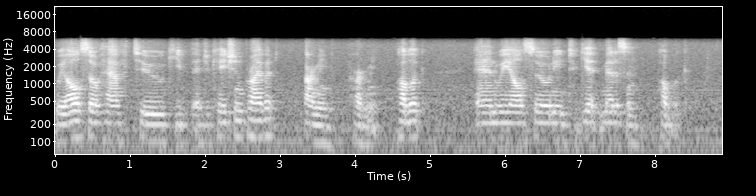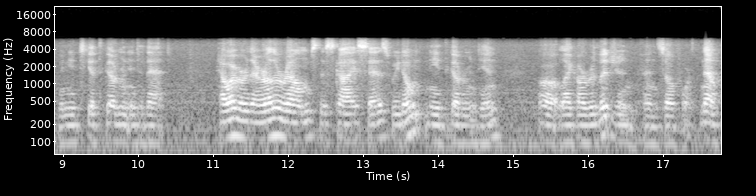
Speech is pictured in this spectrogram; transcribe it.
We also have to keep education private, I mean, pardon me, public, and we also need to get medicine public. We need to get the government into that. However, there are other realms this guy says we don't need the government in, uh, like our religion and so forth. Now,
